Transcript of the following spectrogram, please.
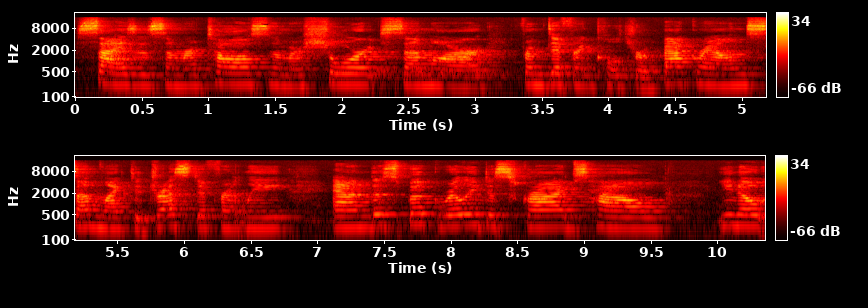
sizes. Some are tall, some are short, some are from different cultural backgrounds, some like to dress differently. And this book really describes how you know,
